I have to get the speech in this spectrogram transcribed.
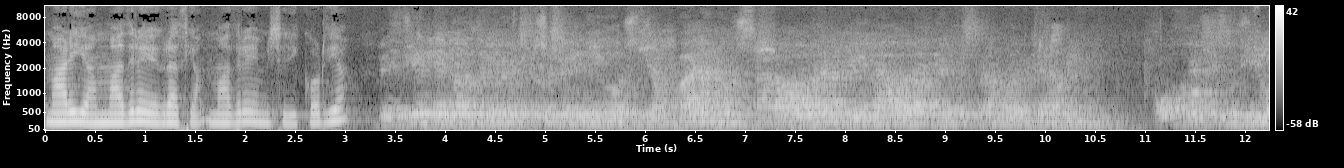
María, Madre de Gracia, Madre de Misericordia, Defiéndenos de nuestros enemigos y ampáranos ahora y en la hora de nuestra muerte. Amén. Oh Jesús mío,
